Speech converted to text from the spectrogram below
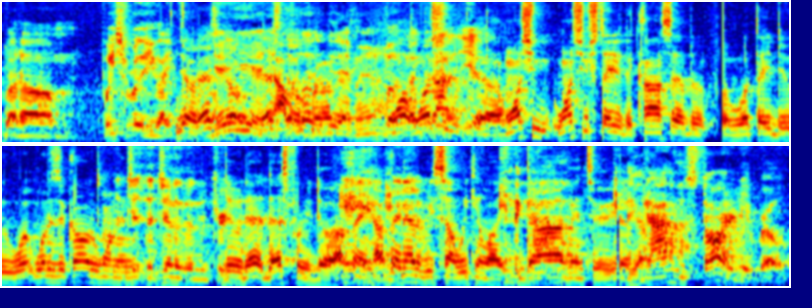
but um, we should really like. Yo, that's Yeah, dope. yeah, That's I would dope, love bro. to do that, man. But- Once, like, once I- you, yeah. yeah. once you once you stated the concept of, of what they do, what what is it called? The one in, Gen- the gentleman retreat. dude, that that's pretty dope. I think I think that'll be something we can like the dive guy, into. and Yeah. the guy who started it, bro,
